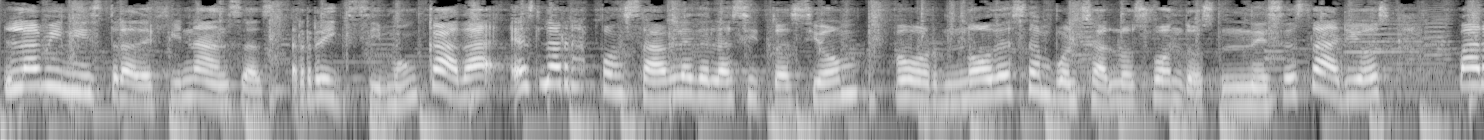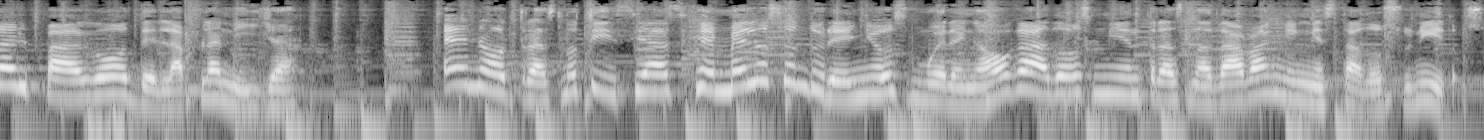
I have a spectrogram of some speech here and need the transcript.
la ministra de Finanzas, Rixi Moncada, es la responsable de la situación por no desembolsar los fondos necesarios para el pago de la planilla. En otras noticias, gemelos hondureños mueren ahogados mientras nadaban en Estados Unidos.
